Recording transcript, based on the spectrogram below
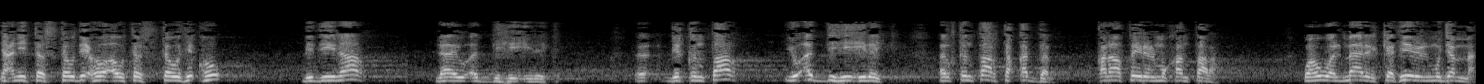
يعني تستودعه أو تستوثقه بدينار لا يؤديه إليك. بقنطار يؤديه إليك. القنطار تقدم قناطير المقنطرة وهو المال الكثير المجمع.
